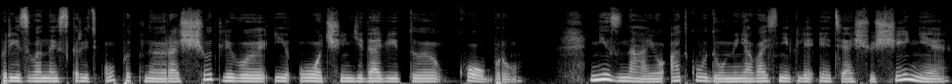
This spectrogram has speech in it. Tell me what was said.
призванной скрыть опытную, расчетливую и очень ядовитую кобру. Не знаю, откуда у меня возникли эти ощущения,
